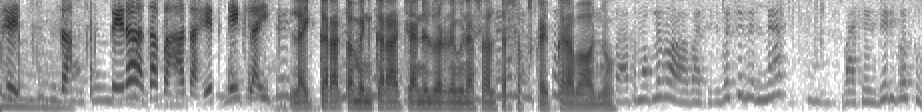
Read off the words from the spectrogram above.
थेट सहा तेरा आता पाहत आहेत एक लाईक लाईक करा कमेंट करा चॅनलवर नवीन असाल तर सबस्क्राईब करा भावांनो भाषेची बसवली ना भाषेला जेडी बसून.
